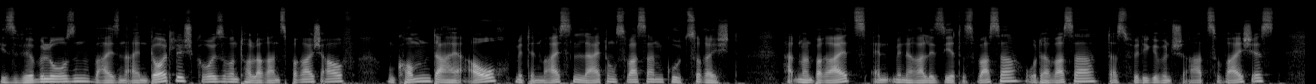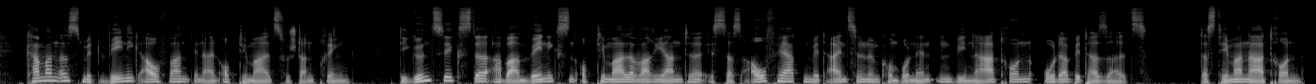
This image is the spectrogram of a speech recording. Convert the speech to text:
Diese Wirbellosen weisen einen deutlich größeren Toleranzbereich auf und kommen daher auch mit den meisten Leitungswassern gut zurecht hat man bereits entmineralisiertes Wasser oder Wasser, das für die gewünschte Art zu weich ist, kann man es mit wenig Aufwand in einen Optimalzustand bringen. Die günstigste, aber am wenigsten optimale Variante ist das Aufhärten mit einzelnen Komponenten wie Natron oder Bittersalz. Das Thema Natron.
